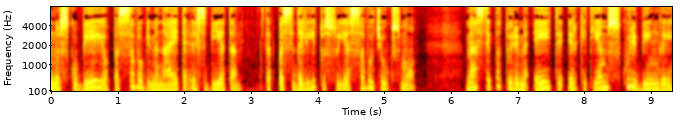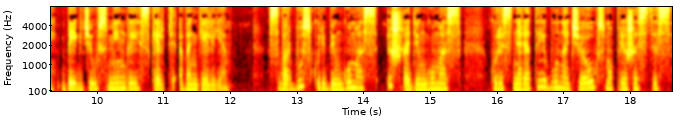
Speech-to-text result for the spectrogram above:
nuskubėjo pas savo giminaitę Elsbietą, kad pasidalytų su jie savo džiaugsmu. mes taip pat turime eiti ir kitiems kūrybingai bei džiausmingai skelbti Evangeliją. Svarbus kūrybingumas, išradingumas, kuris neretai būna džiaugsmo priežastis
